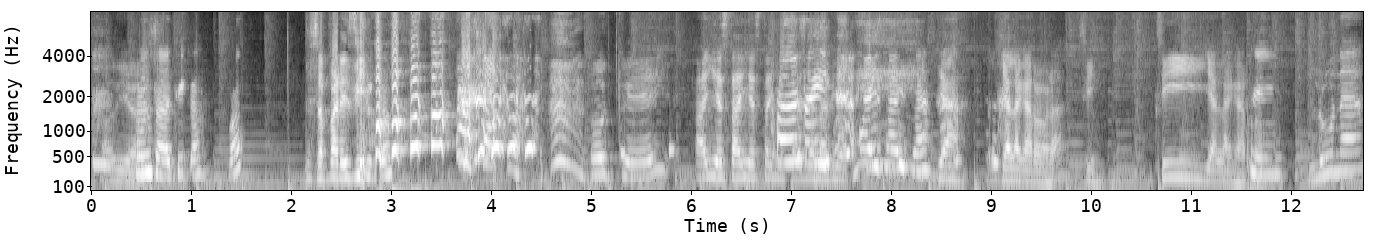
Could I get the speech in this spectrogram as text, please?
¿Dónde Dios. está la chica? ¿What? Desapareció. ok. Ahí está, ahí está, ahí Ah, está. ya ahí, está. Ya, ya la agarró, ¿verdad? Sí. Sí, ya la agarró. Sí. Luna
